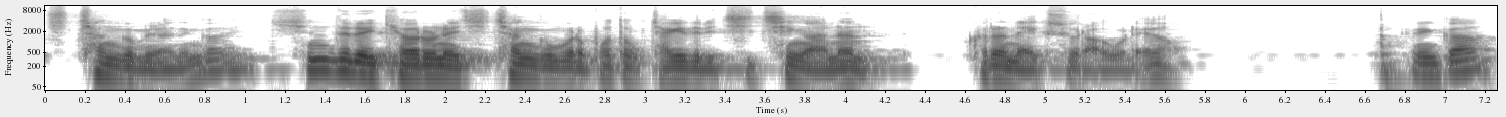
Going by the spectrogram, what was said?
지창금이라든가 신들의 결혼의 지창금으로 보통 자기들이 지칭하는 그런 액수라고 그래요. 그러니까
